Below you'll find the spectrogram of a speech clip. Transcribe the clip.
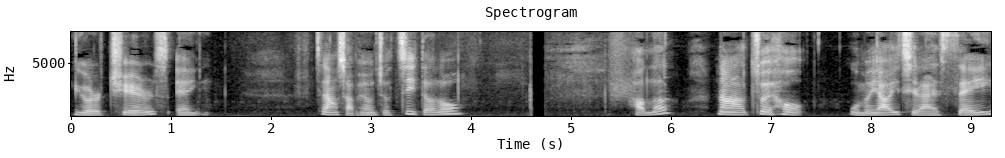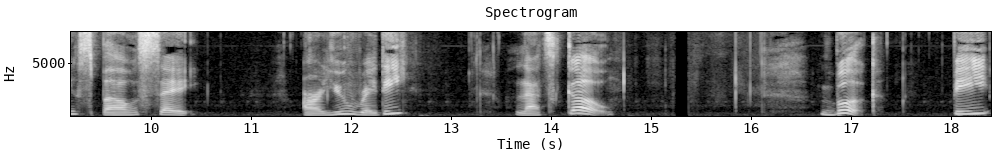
your chairs in，这样小朋友就记得喽。好了，那最后我们要一起来 say spell say。Are you ready? Let's go. Book, B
